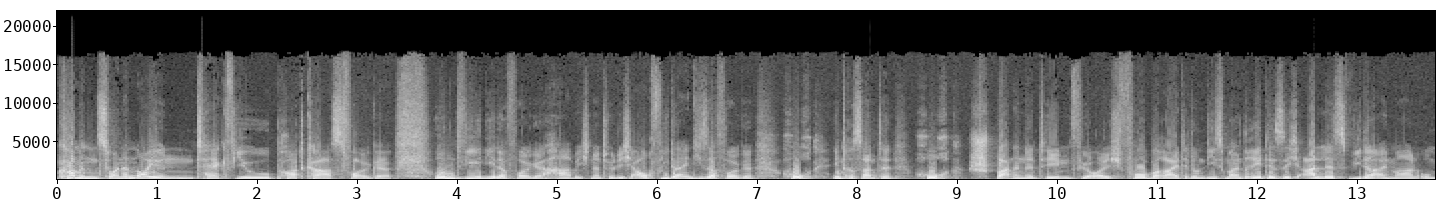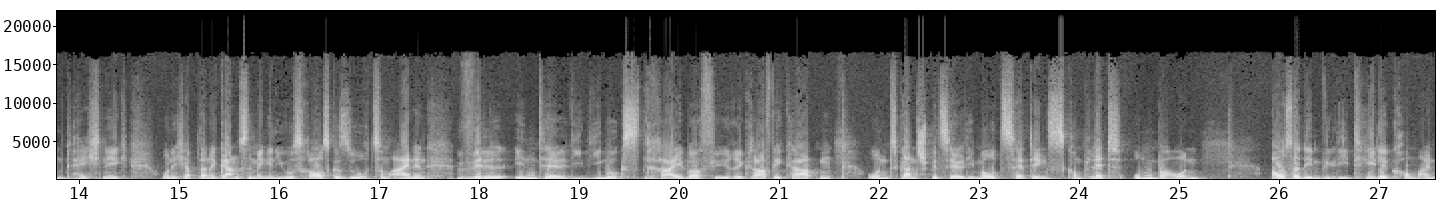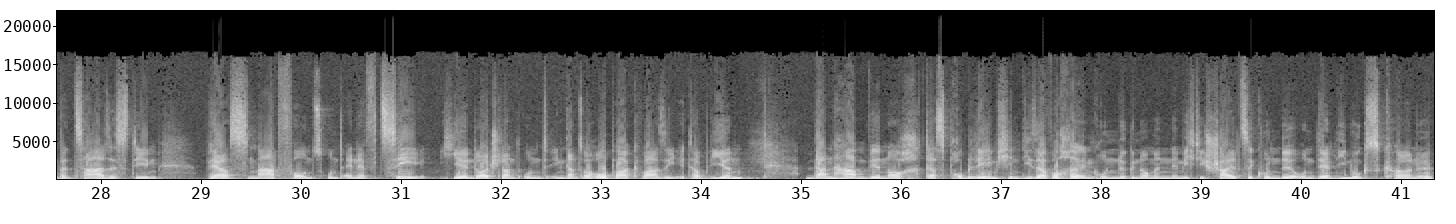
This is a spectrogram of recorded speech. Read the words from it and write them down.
Willkommen zu einer neuen TagView Podcast Folge. Und wie in jeder Folge habe ich natürlich auch wieder in dieser Folge hochinteressante, hochspannende Themen für euch vorbereitet. Und diesmal dreht es sich alles wieder einmal um Technik. Und ich habe da eine ganze Menge News rausgesucht. Zum einen will Intel die Linux-Treiber für ihre Grafikkarten und ganz speziell die Mode-Settings komplett umbauen. Außerdem will die Telekom ein Bezahlsystem per Smartphones und NFC hier in Deutschland und in ganz Europa quasi etablieren. Dann haben wir noch das Problemchen dieser Woche im Grunde genommen, nämlich die Schaltsekunde und der Linux-Kernel.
